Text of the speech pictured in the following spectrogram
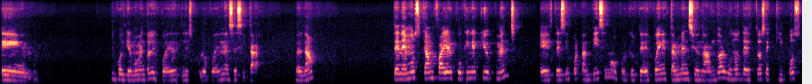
eh, en cualquier momento les, puede, les lo pueden necesitar, ¿verdad? Tenemos Campfire Cooking Equipment. Este es importantísimo porque ustedes pueden estar mencionando algunos de estos equipos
